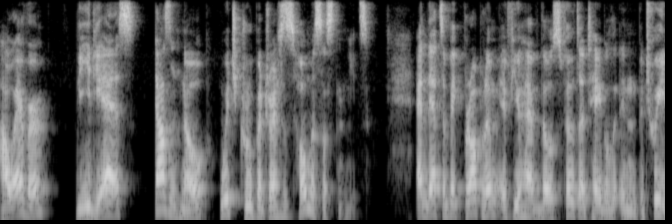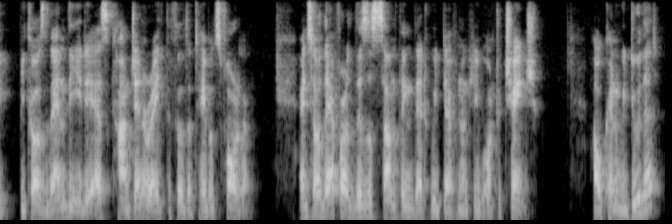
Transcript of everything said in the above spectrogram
However, the ETS doesn't know which group addresses Home Assistant needs. And that's a big problem if you have those filter tables in between, because then the ETS can't generate the filter tables for them. And so therefore this is something that we definitely want to change. How can we do that?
